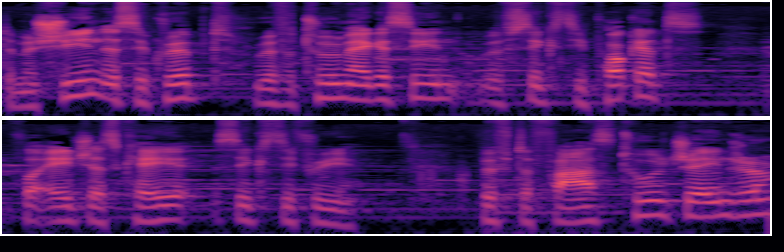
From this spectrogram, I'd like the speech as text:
The machine is equipped with a tool magazine with 60 pockets for HSK 63. With the fast tool changer,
